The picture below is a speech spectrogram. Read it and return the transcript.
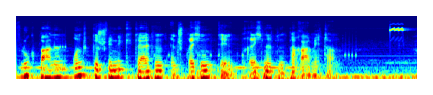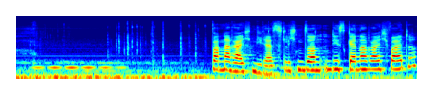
Flugbahnen und Geschwindigkeiten entsprechen den berechneten Parametern. Wann erreichen die restlichen Sonden die Scannerreichweite?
